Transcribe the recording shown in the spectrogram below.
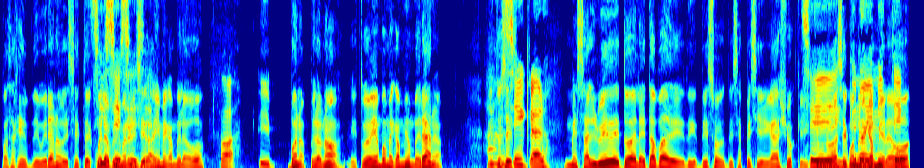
pasaje de verano de sexta escuela, sí, primero sí, sí. ahí me cambió la voz. Y bueno, pero no, estuve bien porque me cambió en verano. Ah, Entonces sí, claro. me salvé de toda la etapa de, de, de eso, de esa especie de gallos que, uno hace cuando uno le cambia la voz,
